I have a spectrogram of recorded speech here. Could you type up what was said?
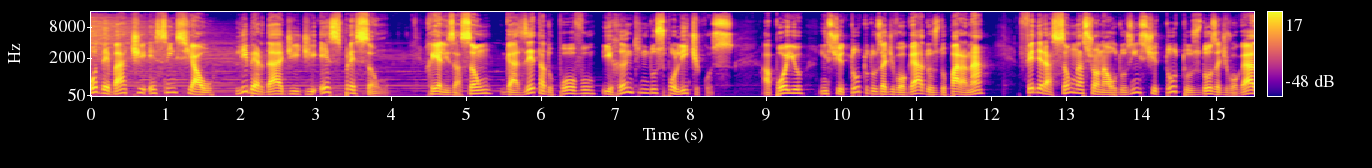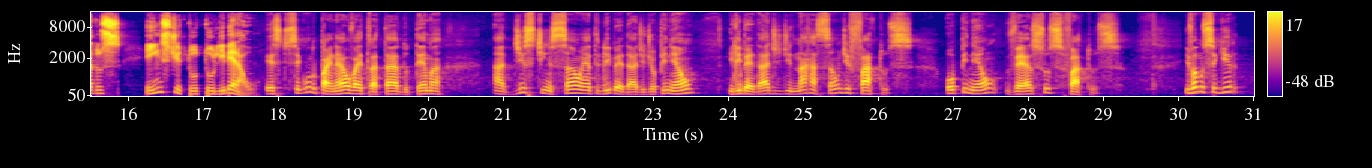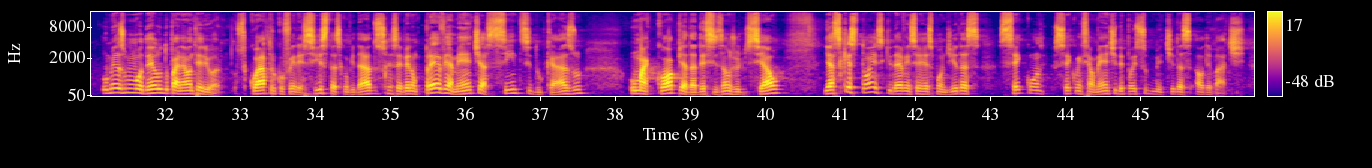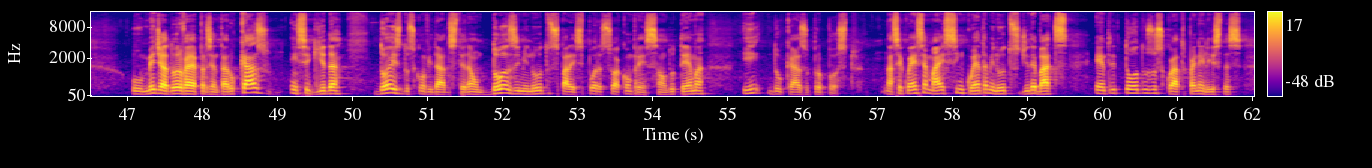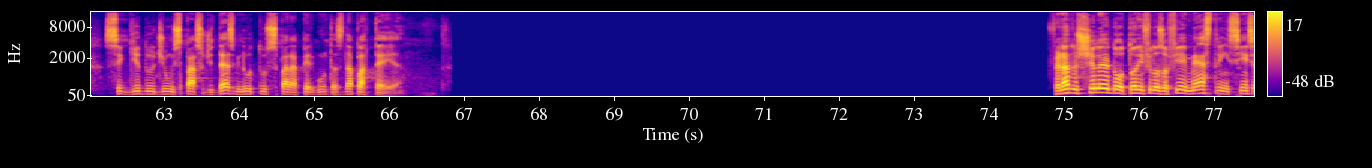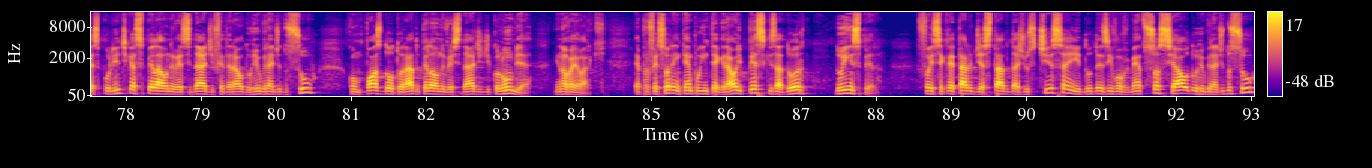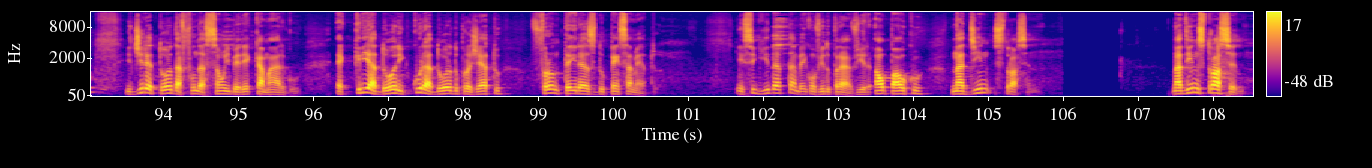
O debate essencial: liberdade de expressão. Realização: Gazeta do Povo e Ranking dos Políticos. Apoio: Instituto dos Advogados do Paraná, Federação Nacional dos Institutos dos Advogados e Instituto Liberal. Este segundo painel vai tratar do tema a distinção entre liberdade de opinião e liberdade de narração de fatos. Opinião versus fatos. E vamos seguir o mesmo modelo do painel anterior. Os quatro conferencistas convidados receberam previamente a síntese do caso, uma cópia da decisão judicial e as questões que devem ser respondidas sequ sequencialmente e depois submetidas ao debate. O mediador vai apresentar o caso, em seguida, Dois dos convidados terão 12 minutos para expor a sua compreensão do tema e do caso proposto. Na sequência, mais 50 minutos de debates entre todos os quatro painelistas, seguido de um espaço de 10 minutos para perguntas da plateia. Fernando Schiller, doutor em filosofia e mestre em ciências políticas pela Universidade Federal do Rio Grande do Sul, com pós-doutorado pela Universidade de Colômbia, em Nova York. É professor em tempo integral e pesquisador do INSPER. Foi secretário de Estado da Justiça e do Desenvolvimento Social do Rio Grande do Sul e diretor da Fundação Iberê Camargo. É criador e curador do projeto Fronteiras do Pensamento. Em seguida, também convido para vir ao palco Nadine Strossen. Nadine Strossen,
